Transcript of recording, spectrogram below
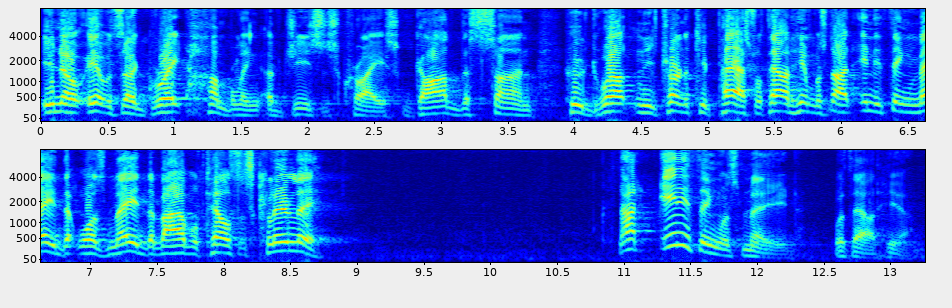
You know, it was a great humbling of Jesus Christ, God the Son, who dwelt in eternity past. Without him was not anything made that was made, the Bible tells us clearly. Not anything was made without him.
